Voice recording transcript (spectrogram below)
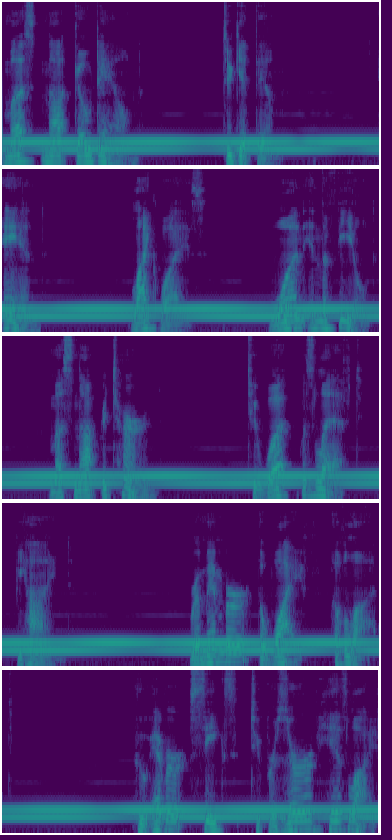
must not go down to get them. And likewise, one in the field must not return to what was left behind. Remember the wife of Lot. Whoever seeks to preserve his life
